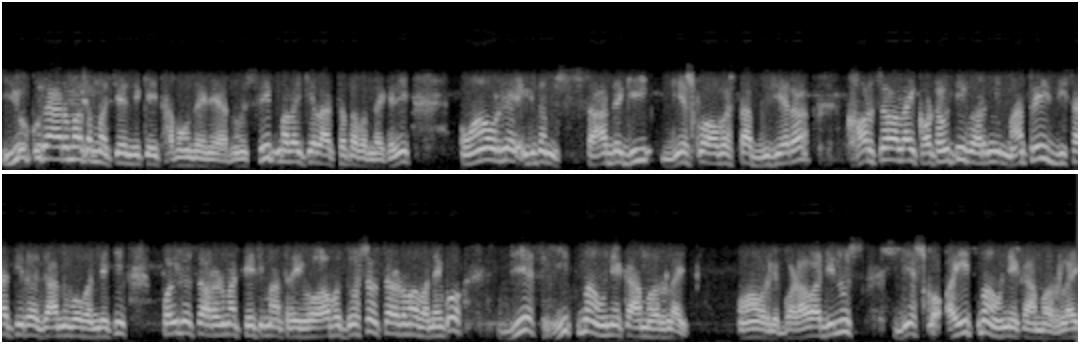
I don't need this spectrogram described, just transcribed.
यो कुराहरूमा त म चेन्ज केही थाहा पाउँदैन हेर्नुहोस्। सिर्फ मलाई के लाग्छ त भन्दाखेरि उहाँहरूले एकदम सादगी देशको अवस्था बुझेर खर्चलाई कटौती गर्ने मात्रै दिशातिर जानुभयो भनेदेखि पहिलो चरणमा त्यति मात्रै हो। अब दोस्रो चरणमा भनेको देश हितमा हुने कामहरूलाई उहाँहरूले बढावा दिनुहोस्। देशको अहितमा हुने कामहरूलाई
